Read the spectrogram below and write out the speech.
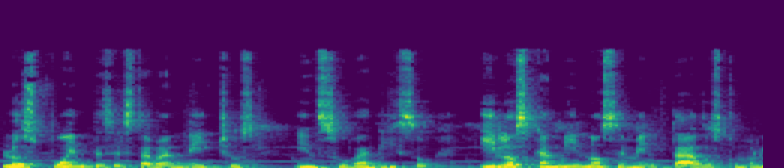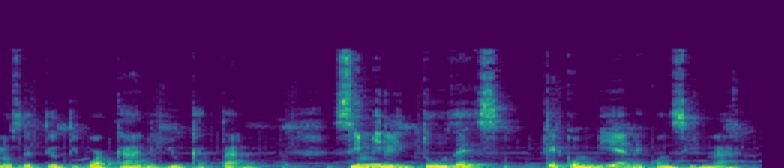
Los puentes estaban hechos en sobadizo y los caminos cementados como los de Teotihuacán y Yucatán, similitudes que conviene consignar.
